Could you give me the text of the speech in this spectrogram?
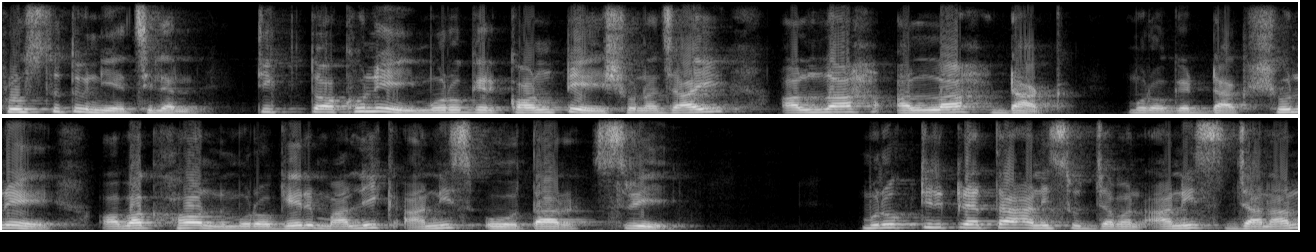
প্রস্তুতি নিয়েছিলেন। ঠিক তখনই মোরগের কণ্ঠে শোনা যায়, আল্লাহ আল্লাহ, ডাক। মোরগের ডাক শুনে অবাক হন মোরগের মালিক আনিস ও তার স্ত্রী। মোরগটির ক্রেতা আনিসুজ্জামান আনিস জানান,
